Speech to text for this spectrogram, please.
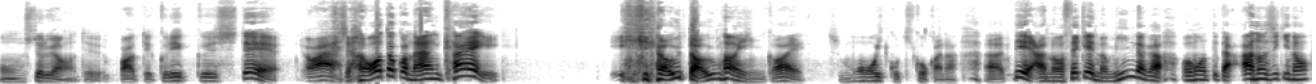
ー、してるやんって、パッてクリックして、おい、じゃあ男何回？いや、歌うまいんかい。もう一個聞こうかな。で、あの、世間のみんなが思ってたあの時期の、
